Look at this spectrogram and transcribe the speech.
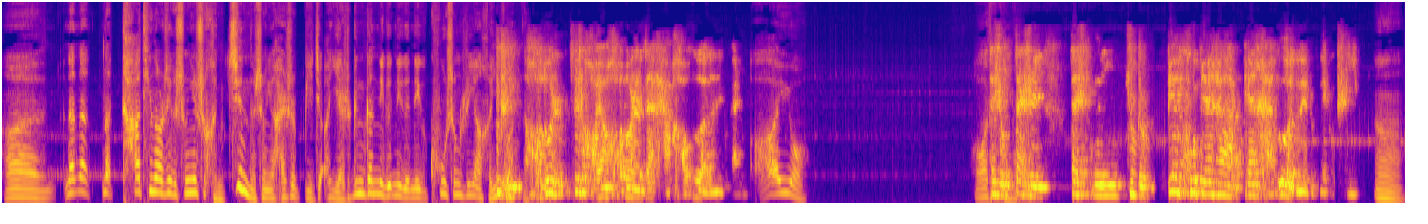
呃，那那那他听到这个声音是很近的声音，还是比较也是跟跟那个那个那个哭声是一样很远的？好多人，就是好像好多人在喊“好饿”的那种感觉。哎呦，哦，但是但是但是嗯，就是边哭边喊边喊饿的那种那种声音。嗯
